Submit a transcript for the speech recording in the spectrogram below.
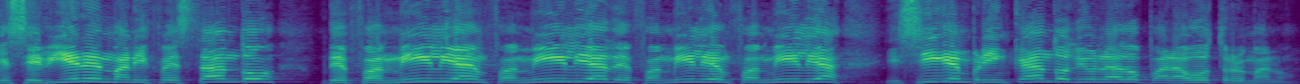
que se vienen manifestando de familia en familia, de familia en familia y siguen brincando de un lado para otro, hermano.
